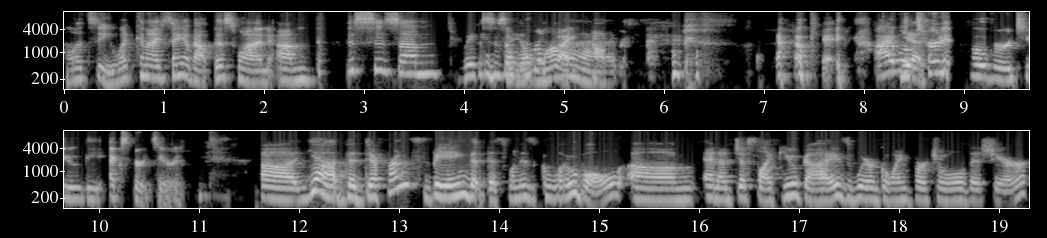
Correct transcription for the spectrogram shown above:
let's see, what can I say about this one? Um, this is um, We this is a say a worldwide conference. okay, I will Yes. turn it over to the experts here. Uh, yeah, the difference being that this one is global. Um, and uh, just like you guys, we're going virtual this year,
